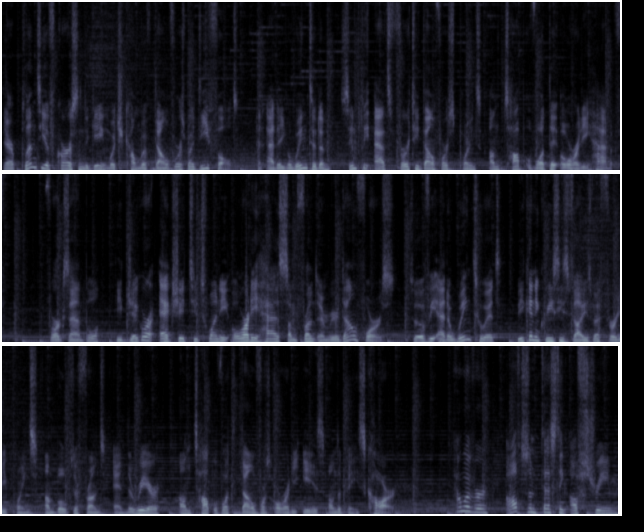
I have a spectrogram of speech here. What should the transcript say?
there are plenty of cars in the game which come with downforce by default, and adding a wing to them simply adds 30 downforce points on top of what they already have. For example, the Jaguar XJ220 already has some front and rear downforce, so if we add a wing to it, we can increase these values by 30 points on both the front and the rear, on top of what the downforce already is on the base car. However, after some testing off stream,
